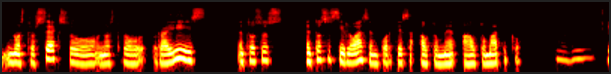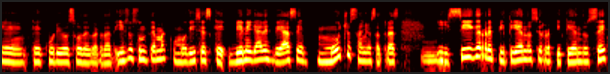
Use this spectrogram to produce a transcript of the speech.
nuestro sexo, nuestro raíz, entonces, entonces sí lo hacen porque es automático. qué, qué, curioso de verdad. Y eso es un tema, como dices, que viene ya desde hace muchos años atrás mm. y sigue repitiéndose y repitiéndose.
